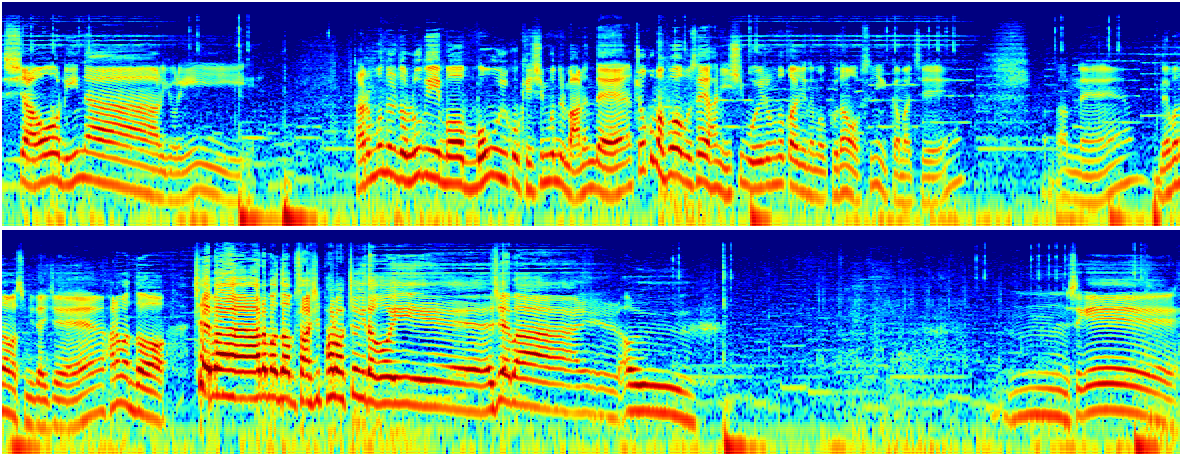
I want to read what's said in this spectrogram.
샤오리나, 요리. 다른 분들도 루비 뭐 모으고 계신 분들 많은데 조금만 뽑아보세요 한 25회 정도까지는 뭐 부담 없으니까 맞지 맞네 네 번 남았습니다 이제 하나만 더 제발 하나만 더 48 확정이다 거의 제발 어우 세게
